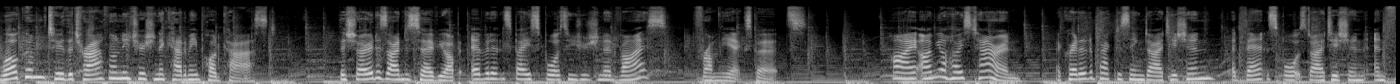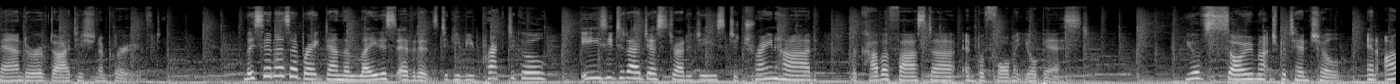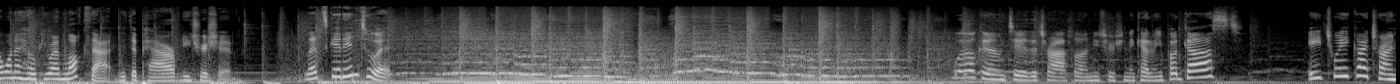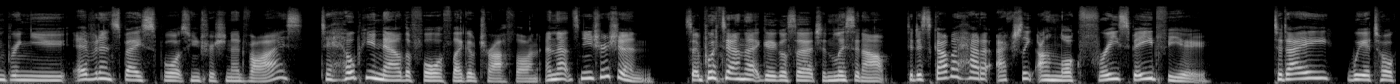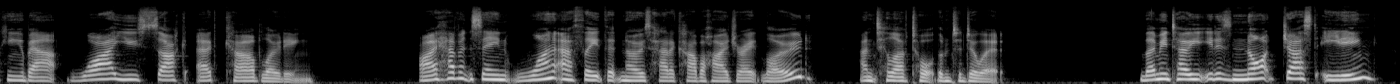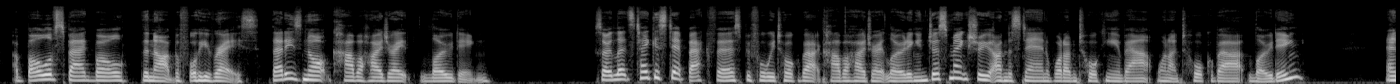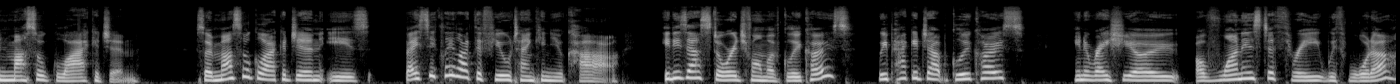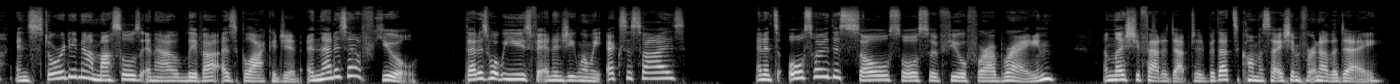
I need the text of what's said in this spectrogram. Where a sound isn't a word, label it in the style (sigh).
Welcome to the Triathlon Nutrition Academy podcast, the show designed to serve you up evidence based sports nutrition advice from the experts. Hi, I'm your host, Taryn, accredited practicing dietitian, advanced sports dietitian, and founder of Dietitian Approved. Listen as I break down the latest evidence to give you practical, easy to digest strategies to train hard, recover faster, and perform at your best. You have so much potential, and I want to help you unlock that with the power of nutrition. Let's get into it. Welcome to the Triathlon Nutrition Academy podcast. Each week, I try and bring you evidence based sports nutrition advice to help you nail the fourth leg of triathlon, and that's nutrition. So put down that Google search and listen up to discover how to actually unlock free speed for you. Today, we are talking about why you suck at carb loading. I haven't seen one athlete that knows how to carbohydrate load until I've taught them to do it. Let me tell you, it is not just eating a bowl of spag bowl the night before you race. That is not carbohydrate loading. So let's take a step back first before we talk about carbohydrate loading and just make sure you understand what I'm talking about when I talk about loading and muscle glycogen. So, muscle glycogen is basically like the fuel tank in your car. It is our storage form of glucose. We package up glucose in a ratio of 1 is to 3 with water and store it in our muscles and our liver as glycogen. And that is our fuel. That is what we use for energy when we exercise. And it's also the sole source of fuel for our brain, unless you're fat adapted, but that's a conversation (laughs) for another day.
